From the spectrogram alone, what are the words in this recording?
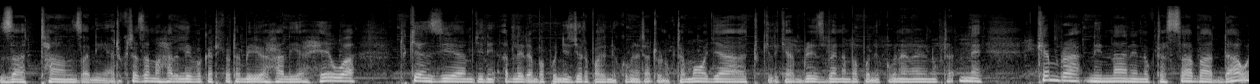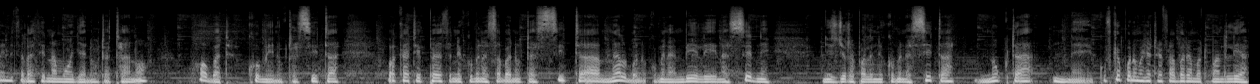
za Tanzania. Tukitazama hali ilivyo katika utabiri wa hali ya hewa, tukianzia mjini Adelaide ambapo nyuzi joto pale ni 13.1, tukielekea Brisbane ambapo ni 18.4 Canberra ni 8.7, Darwin 31.5, Hobart 10.6, wakati Perth ni 17.6, Melbourne 12 na Sydney nyuzi joto pale ni 16.4. Kufikia pona mwisho taarifa habari ambayo tumeandalia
